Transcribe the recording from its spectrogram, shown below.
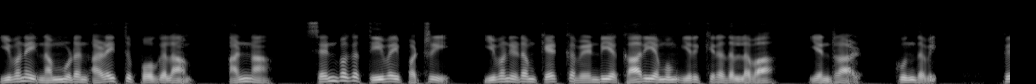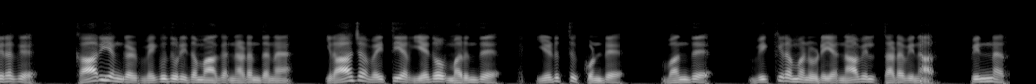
இவனை நம்முடன் அழைத்து போகலாம். அண்ணா செண்பக தீவை பற்றி இவனிடம் கேட்க வேண்டிய காரியமும் இருக்கிறதல்லவா? என்றாள் குந்தவி. பிறகு காரியங்கள் வெகுதுரிதமாக நடந்தன. ராஜ வைத்தியர் ஏதோ மருந்து எடுத்து கொண்டு வந்து விக்கிரமனுடைய நாவில் தடவினார். பின்னர்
